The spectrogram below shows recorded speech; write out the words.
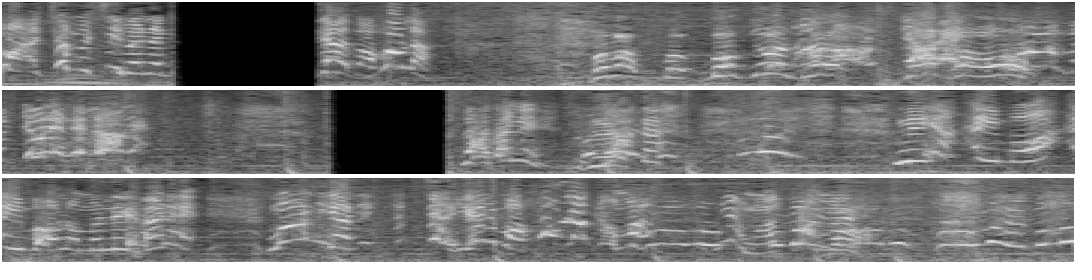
တို့ကအချက်မရှိဘဲနဲ့ကြတော့ဟုတ်လားမမမပြောရတာရတာ哦မပြောနဲ့တော့လာကနေနေအိမ်ဘောအိမ်ဘောလို့မနေဘဲနဲ့ငါနေရတဲ့ကြံရဲဘောဟုတ်လားကောင်မငါပါမယ်ဘာမ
